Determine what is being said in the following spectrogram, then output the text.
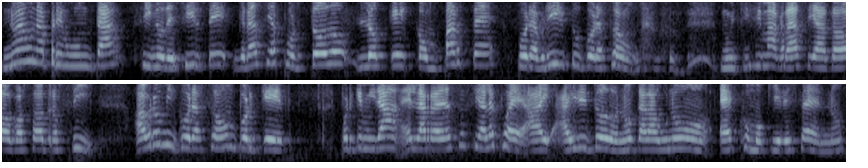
no es una pregunta, sino decirte gracias por todo lo que compartes, por abrir tu corazón. Muchísimas gracias a todos vosotros. Sí, abro mi corazón porque, porque mira, en las redes sociales pues hay, hay de todo, ¿no? Cada uno es como quiere ser, ¿no?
